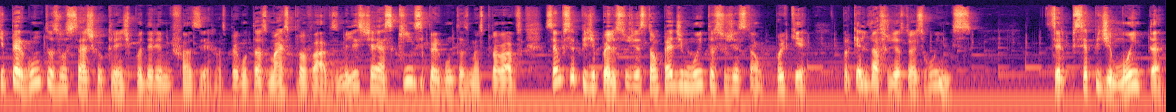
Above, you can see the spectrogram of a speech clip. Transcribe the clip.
que perguntas você acha que o cliente poderia me fazer? As perguntas mais prováveis. Me liste aí as 15 perguntas mais prováveis. Sempre que você pedir para ele sugestão, pede muita sugestão. Por quê? Porque ele dá sugestões ruins. Se você pedir muita,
